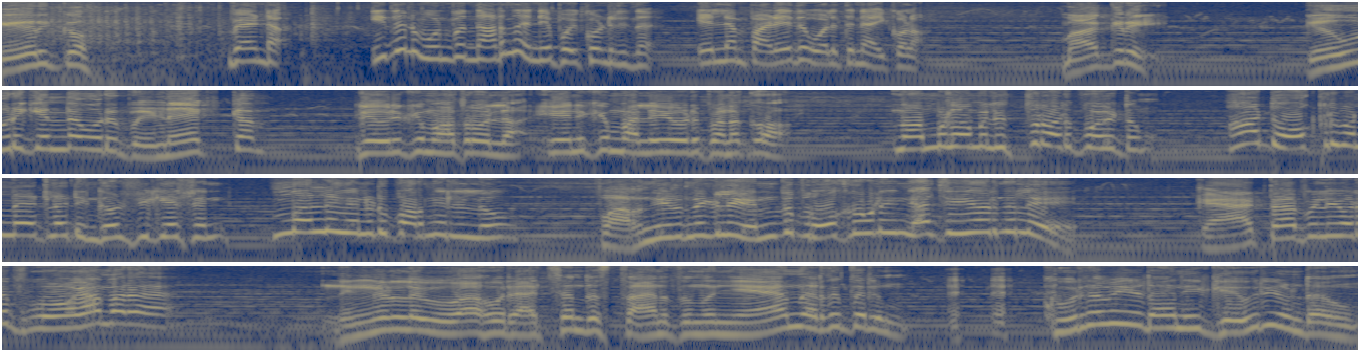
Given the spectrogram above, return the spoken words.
കേറിക്കോ. വേണ്ട. ഇതിനു മുൻപ് നടന്നു തന്നെ പോയിക്കൊണ്ടിരുന്ന്. എല്ലാം പഴയതുപോലെ തന്നെ ആയിക്കോളാം. മകരെ ഗൗരിക്ക് എന്താ ഒരു പിണക്കം? ഗൗരിക്ക് മാത്രമല്ല എനിക്കും മല്ലയോട് പിണക്കോ നമ്മൾ തമ്മിൽ ഇത്ര അടുപ്പായിട്ടും ആ ഡോക്ടർ പെണ്ണായിട്ടുള്ള ഡിംഗോളിഫിക്കേഷൻ മല്ല എന്നോട് പറഞ്ഞില്ലല്ലോ. പറഞ്ഞിരുന്നെങ്കിൽ എന്ത് ബ്രോക്കർ പണിയും ഞാൻ ചെയ്യാറുന്നില്ലേ കാറ്റാപ്പിള്ളിയോട് പോകാൻ പറ. നിങ്ങളുടെ വിവാഹം ഒരു അച്ഛന്റെ സ്ഥാനത്ത് നിന്ന് ഞാൻ നടത്തി തരും. കുരവിടാൻ ഈ ഗൗരി ഉണ്ടാവും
